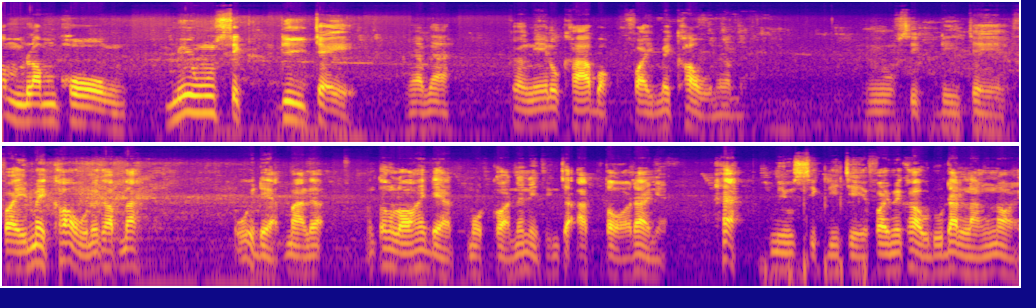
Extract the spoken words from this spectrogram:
่อมลำโพงมิวสิกดีเจนะครับนะ เครื่องนี้ลูกค้าบอกไฟไม่เข้านะครับนะมิวสิกดีเจไฟไม่เข้านะครับนะ โอ้ยแดดมาแล้ว มันต้องรอให้แดดหมดก่อนนั่นนี่ถึงจะอัดต่อได้เนี่ยฮะมิวสิกดีเจไฟไม่เข้าดูด้านหลังหน่อย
